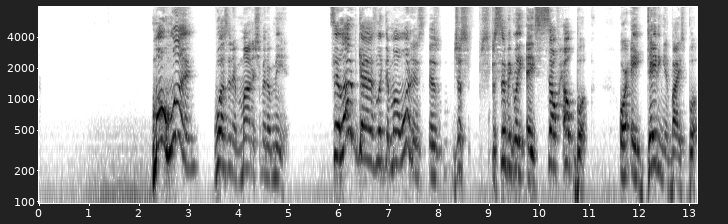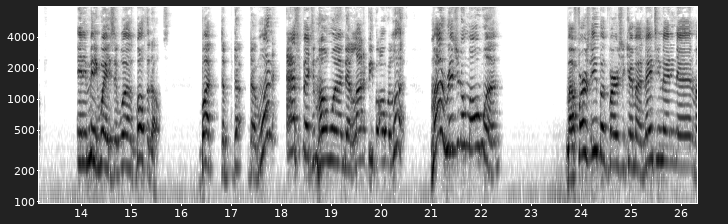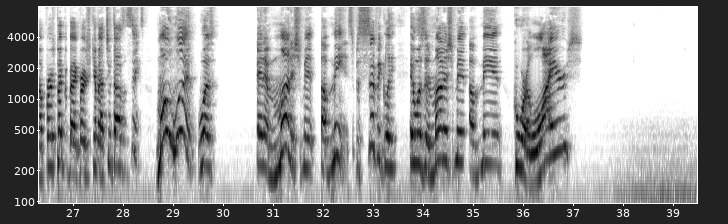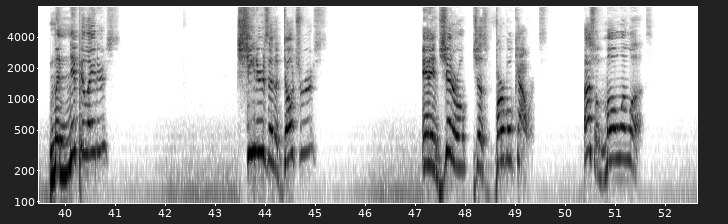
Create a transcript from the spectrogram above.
Mode One was an admonishment of men. See, a lot of guys looked at Mode One as, as just specifically a self-help book or a dating advice book. And in many ways, it was both of those. But the, the, the one aspect of Mode One that a lot of people overlook, my original Mode One, my first ebook version came out in 1999. My first paperback version came out in 2006. Mode One was an admonishment of men. Specifically, it was an admonishment of men who were liars, manipulators, cheaters and adulterers, and in general, just verbal cowards. That's what Mode One was.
